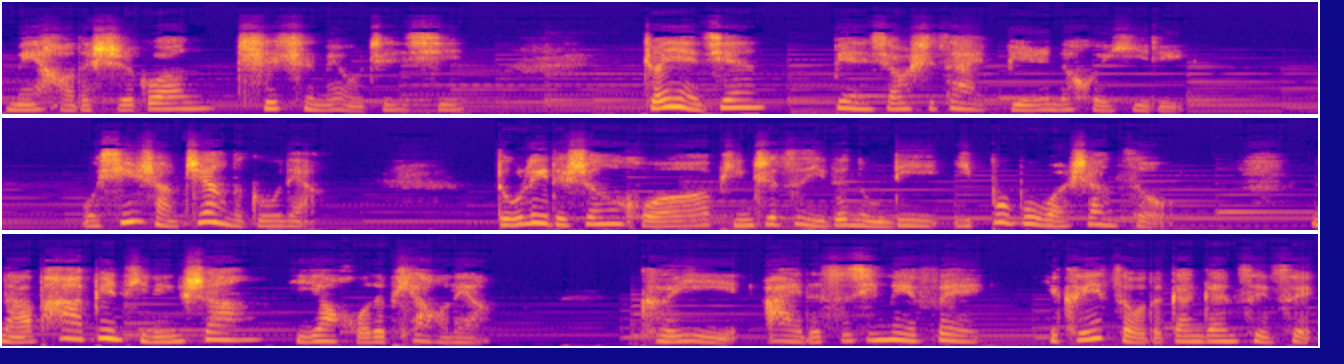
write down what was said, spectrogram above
美好的时光迟迟没有珍惜，转眼间便消失在别人的回忆里。我欣赏这样的姑娘，独立的生活，凭着自己的努力，一步步往上走，哪怕遍体鳞伤，也要活得漂亮。可以爱的撕心裂肺，也可以走得干干脆脆，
